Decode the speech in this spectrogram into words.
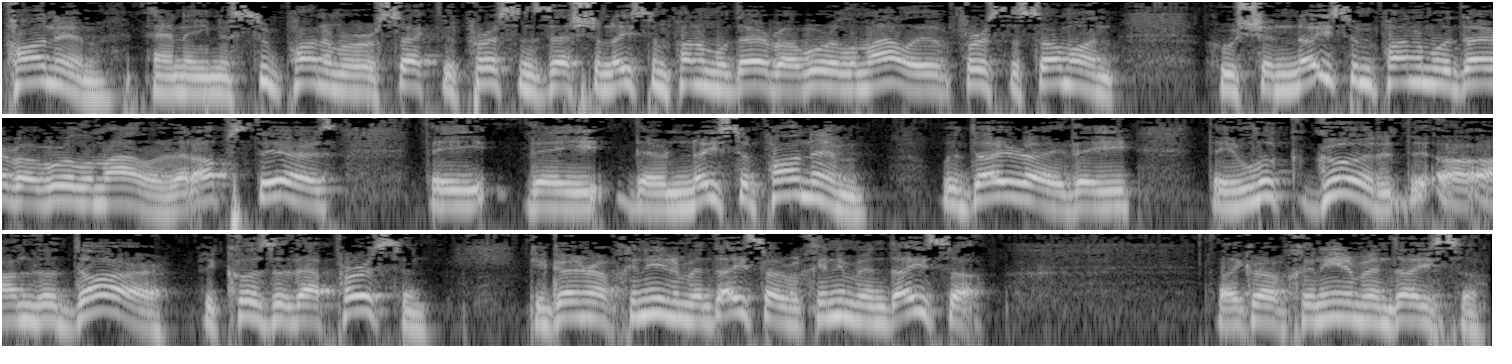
panim and a nesu panim a resected person zeshanaisim panim l'dair bavur lamala refers to someone who shanaisim panim l'dair bavur lamala that upstairs they they they're nice panim l'daira they they look good uh, on the dar because of that person. Kigan Rab Chanina ben Daisa, Rab Chanina ben Daisa, like Rab Chanina ben Daisa.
